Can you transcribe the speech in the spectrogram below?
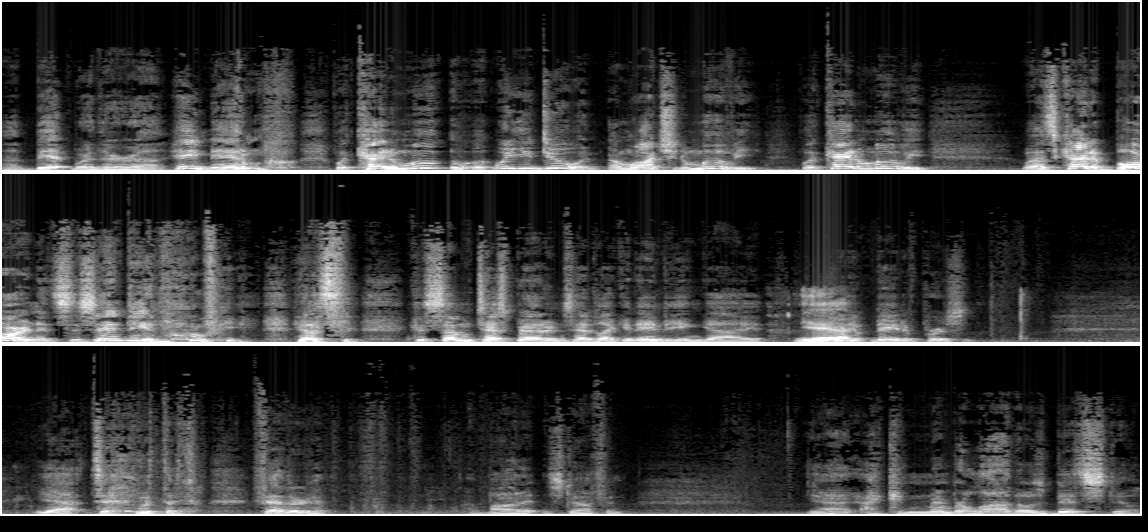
uh, bit where they're, uh, "Hey man, what kind of movie? What are you doing? I'm watching a movie. What kind of movie?" Well, it's kind of boring. It's this Indian movie, because some test patterns had like an Indian guy, Yeah. native, native person, yeah, with the feathered bonnet and stuff, and yeah, I can remember a lot of those bits still.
